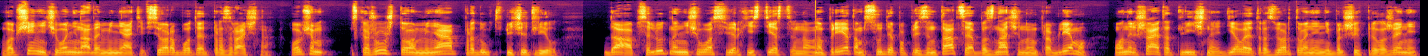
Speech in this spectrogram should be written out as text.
вообще ничего не надо менять, и все работает прозрачно. В общем, скажу, что меня продукт впечатлил. Да, абсолютно ничего сверхъестественного, но при этом, судя по презентации, обозначенную проблему он решает отлично и делает развертывание небольших приложений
